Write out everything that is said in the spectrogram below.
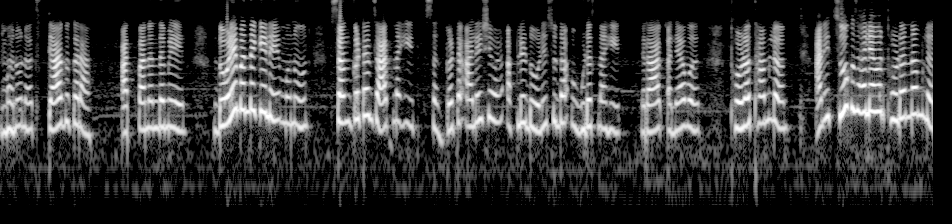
म्हणूनच त्याग करा. आत्मानंद मिळेल. डोळे बंद केले म्हणून संकट जात नाहीत. संकट आल्याशिवाय आपले डोळेसुद्धा उघडत नाहीत. राग आल्यावर थोडं थांबलं आणि चूक झाल्यावर थोडं नमलं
